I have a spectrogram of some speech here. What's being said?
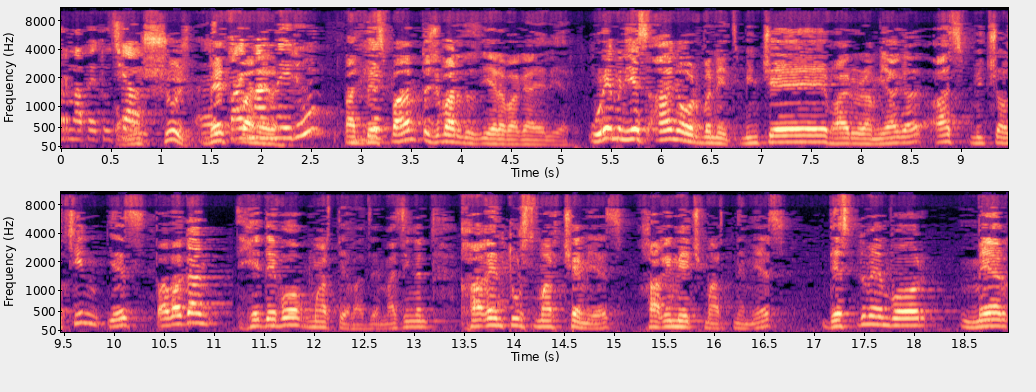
բռնապետության մեծ պայմաններում Այդպես բան դժվար է։ Ուրեմն ես այն օրվանից մինչև 100-ամյակը այս միջոցին ես բավական հետևող մարդ եղած եմ, այսինքն խաղեն դուրս մարդ չեմ ես, խաղի մեջ մարդն եմ ես։ Դեսնում եմ, որ մեր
